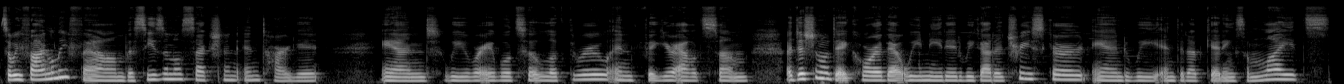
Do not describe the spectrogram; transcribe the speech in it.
So we finally found the seasonal section in Target and we were able to look through and figure out some additional decor that we needed. We got a tree skirt and we ended up getting some lights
